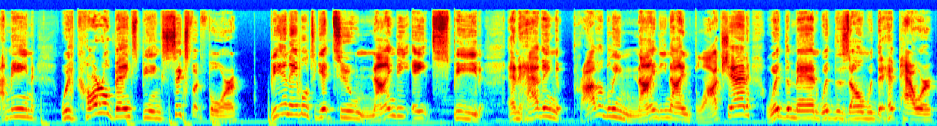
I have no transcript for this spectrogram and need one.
I mean, with Carl Banks being six foot four, being able to get to 98 speed and having probably 99 block shed with the man, with the zone, with the hit power,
